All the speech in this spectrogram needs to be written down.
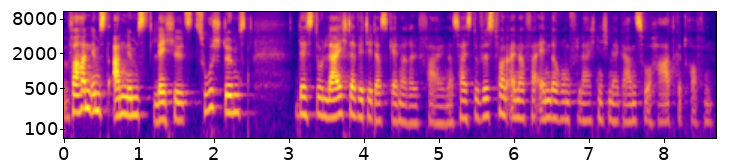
wahrnimmst, annimmst, lächelst, zustimmst, desto leichter wird dir das generell fallen. Das heißt, du wirst von einer Veränderung vielleicht nicht mehr ganz so hart getroffen,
